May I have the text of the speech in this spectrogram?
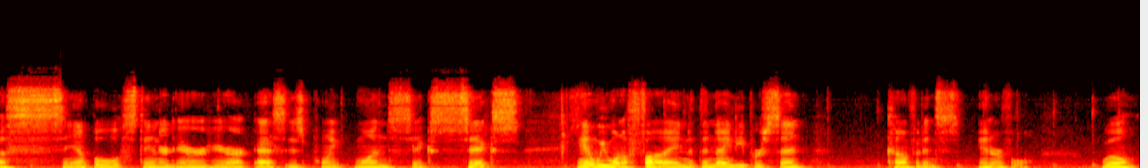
a sample standard error here. Our S is 0.166. And we want to find the 90% confidence interval. Well,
